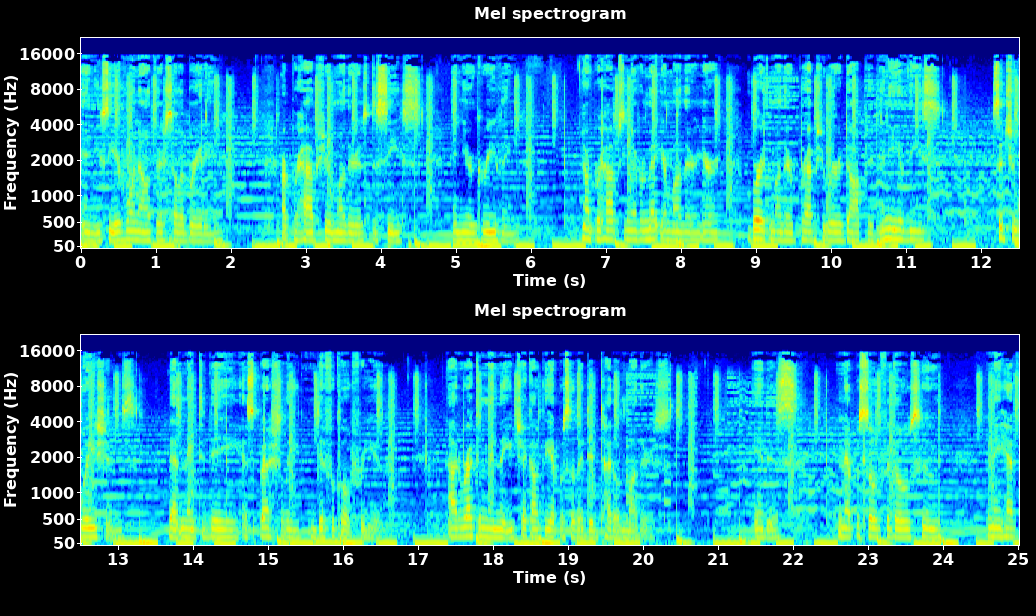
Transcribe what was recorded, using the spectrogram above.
and you see everyone out there celebrating or perhaps your mother is deceased and you're grieving or perhaps you never met your mother your birth mother perhaps you were adopted any of these situations that make today especially difficult for you, I'd recommend that you check out the episode I did titled Mothers. It is an episode for those who may have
